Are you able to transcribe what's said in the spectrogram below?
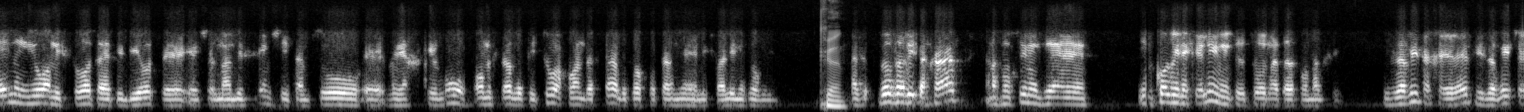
אלה יהיו המשרות העתידיות אה, של מהנדסים שייכנסו אה, ויחקרו או משרד הפיתוח או הנדסה בתוך אותם אה, מפעלים אזוריים. כן. אז זו זווית אחת, אנחנו עושים את זה עם כל מיני כלים, אם תרצו עוד מעט אנחנו נרחיב. זווית אחרת היא זווית של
